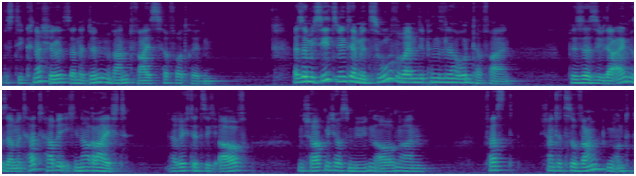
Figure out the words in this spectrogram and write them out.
dass die Knöchel seiner dünnen Wand weiß hervortreten. Als er mich sieht, winkt er mir zu, wobei ihm die Pinsel herunterfallen. Bis er sie wieder eingesammelt hat, habe ich ihn erreicht. Er richtet sich auf und schaut mich aus müden Augen an. Fast scheint er zu wanken, und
